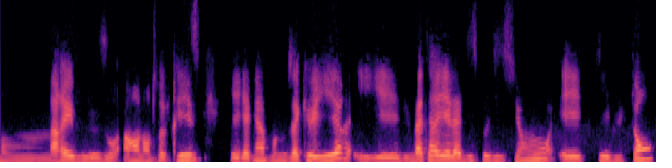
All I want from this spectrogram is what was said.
on arrive le jour 1 en entreprise, il y ait quelqu'un pour nous accueillir, il y ait du matériel à disposition et qu'il y ait du temps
